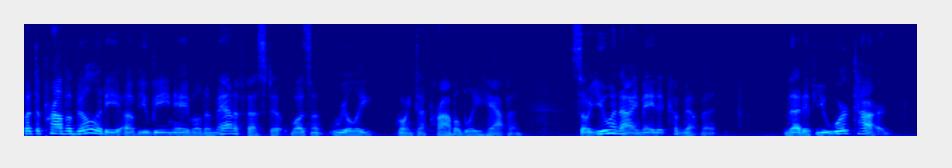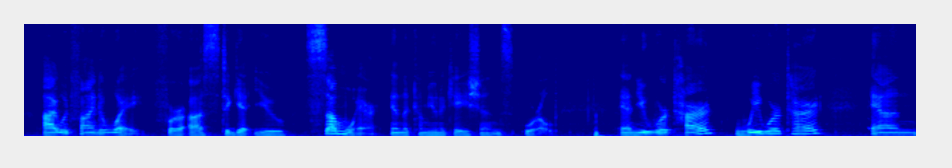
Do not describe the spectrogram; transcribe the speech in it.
but the probability of you being able to manifest it wasn't really going to probably happen. So you and I made a commitment that if you worked hard, I would find a way for us to get you somewhere in the communications world. And you worked hard, we worked hard, and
